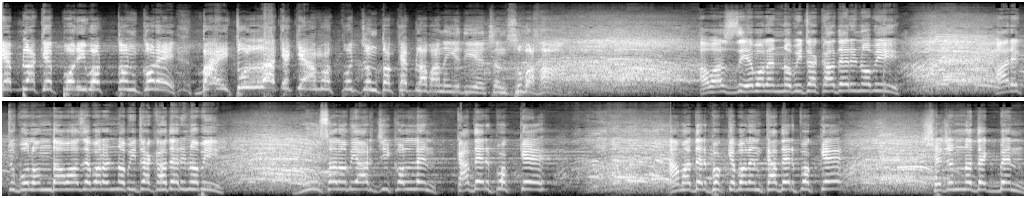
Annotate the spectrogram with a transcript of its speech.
কেবলাকে পরিবর্তন করে বাইতুল্লাহকে কিয়ামত পর্যন্ত কেবলা বানিয়ে দিয়েছেন। সুবাহা আওয়াজ দিয়ে বলেন, নবীটা কাদের নবী? আর একটু বুলন্দ আওয়াজে বলেন, নবীটা কাদের নবী? মুসা নবী আরজি করলেন, কাদের পক্ষে? আমাদের পক্ষে বলেন, কাদের পক্ষে? সেজন্য দেখবেন,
